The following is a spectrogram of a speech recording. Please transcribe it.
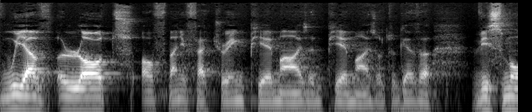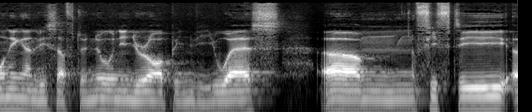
we have a lot of manufacturing PMIs and PMIs altogether this morning and this afternoon in Europe, in the US. Um, 50 uh,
